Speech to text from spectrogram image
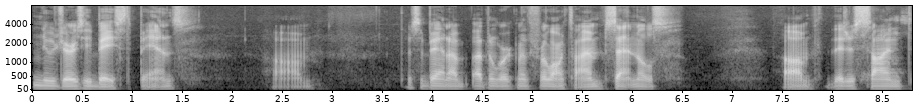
New Jersey-based bands. Um, there's a band I've, I've been working with for a long time, Sentinels. Um, they just signed.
